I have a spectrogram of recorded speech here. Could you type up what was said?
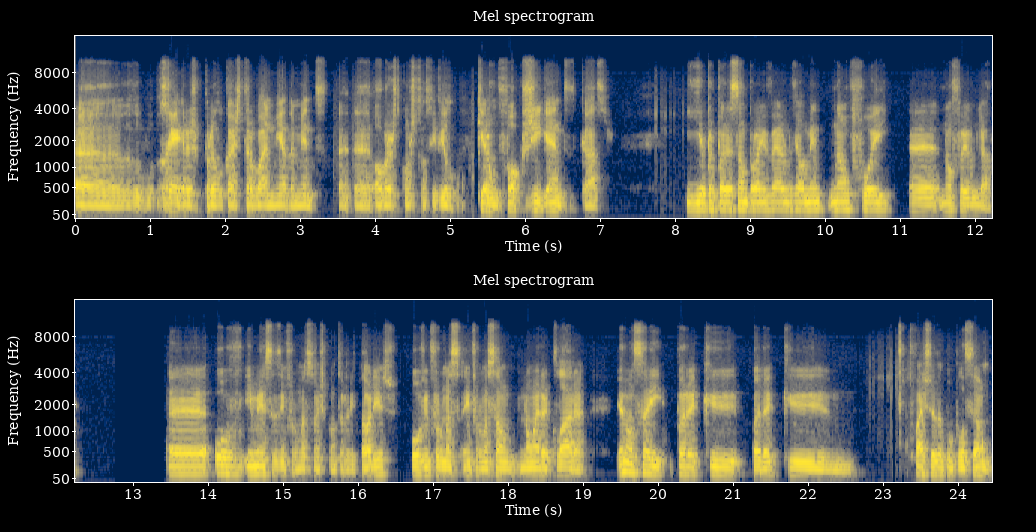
eh, regras para locais de trabalho, nomeadamente eh, obras de construção civil, que era um foco gigante de casos. E a preparação para o inverno realmente não foi, não foi a melhor. Uh, houve imensas informações contraditórias, houve informa a informação não era clara. Eu não sei para que, para que faixa da população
